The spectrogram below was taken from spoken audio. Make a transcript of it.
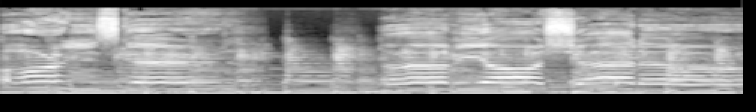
Are you scared of your shadow?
